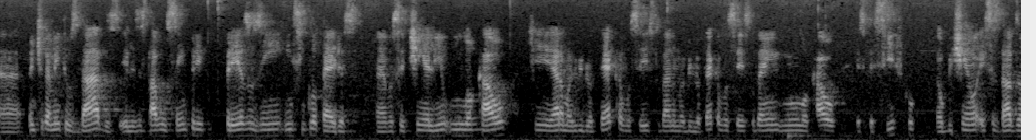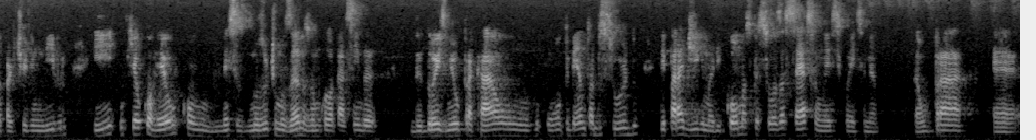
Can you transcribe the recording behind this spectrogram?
Uh, antigamente os dados eles estavam sempre presos em enciclopédias. Né? Você tinha ali um local que era uma biblioteca, você ia estudar numa biblioteca, você ia estudar em um local específico, obtinha esses dados a partir de um livro. E o que ocorreu com nesses nos últimos anos, vamos colocar assim, da, de 2000 para cá, um, um rompimento absurdo de paradigma de como as pessoas acessam esse conhecimento. Então, para é,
